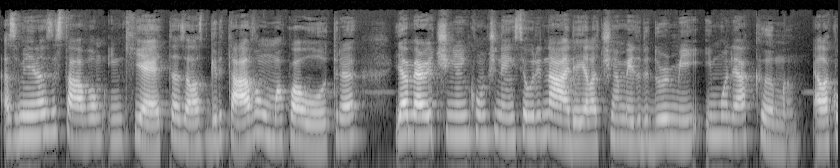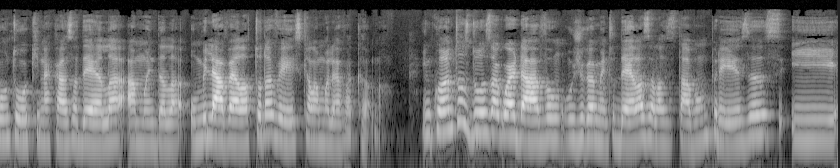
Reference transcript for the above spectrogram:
as meninas estavam inquietas, elas gritavam uma com a outra, e a Mary tinha incontinência urinária e ela tinha medo de dormir e molhar a cama. Ela contou que na casa dela, a mãe dela humilhava ela toda vez que ela molhava a cama. Enquanto as duas aguardavam o julgamento delas, elas estavam presas e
